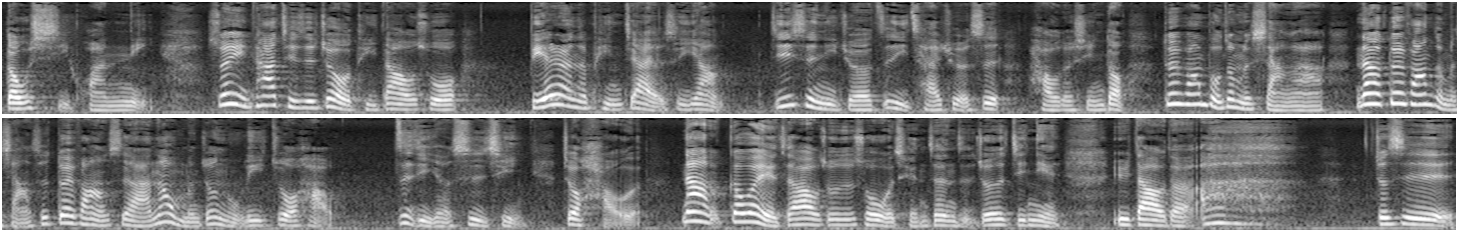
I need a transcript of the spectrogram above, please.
都喜欢你，所以他其实就有提到说，别人的评价也是一样。即使你觉得自己采取的是好的行动，对方不这么想啊，那对方怎么想是对方的事啊，那我们就努力做好自己的事情就好了。那各位也知道，就是说我前阵子就是今年遇到的啊，就是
